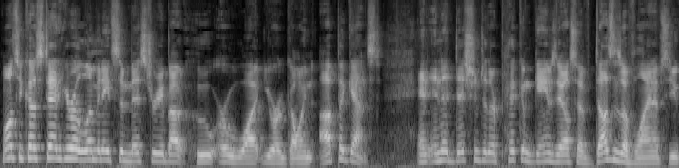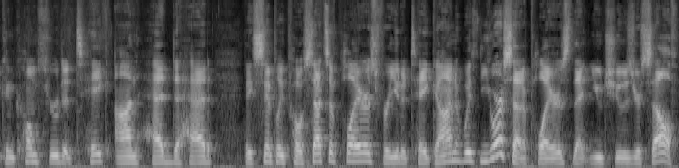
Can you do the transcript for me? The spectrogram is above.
Well, it's because Stat Hero eliminates the mystery about who or what you are going up against. And in addition to their pick'em games, they also have dozens of lineups you can comb through to take on head to head. They simply post sets of players for you to take on with your set of players that you choose yourself.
